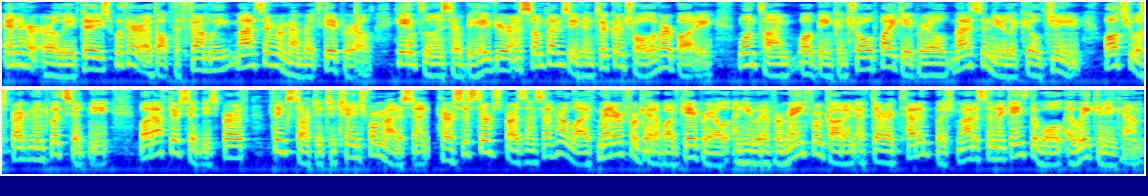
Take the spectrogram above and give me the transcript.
In her early days with her adoptive family, Madison remembered Gabriel. He influenced her behavior and sometimes even took control of her body. One time, while being controlled by Gabriel, Madison nearly killed Jean while she was pregnant with Sydney. But after Sydney's birth, things started to change for Madison. Her sister's presence in her life made her forget about Gabriel and he would have remained forgotten if Derek hadn't pushed Madison against the wall, awakening him.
